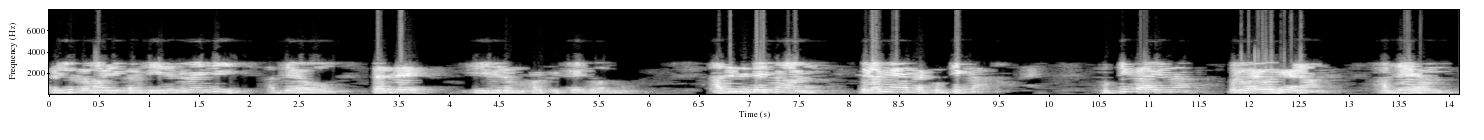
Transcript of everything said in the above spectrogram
പരിശുദ്ധമായിരിക്കുന്ന ദീനിനു വേണ്ടി അദ്ദേഹവും തന്റെ ജീവിതം അർപ്പിക്കേണ്ടി വന്നു. അതിനുശേഷമാണ് കിഴങ്ങേറ്റ കുട്ടിക്ക. കുട്ടിക്ക എന്ന ഒരു വയോധികനാണ്. അദ്ദേഹം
